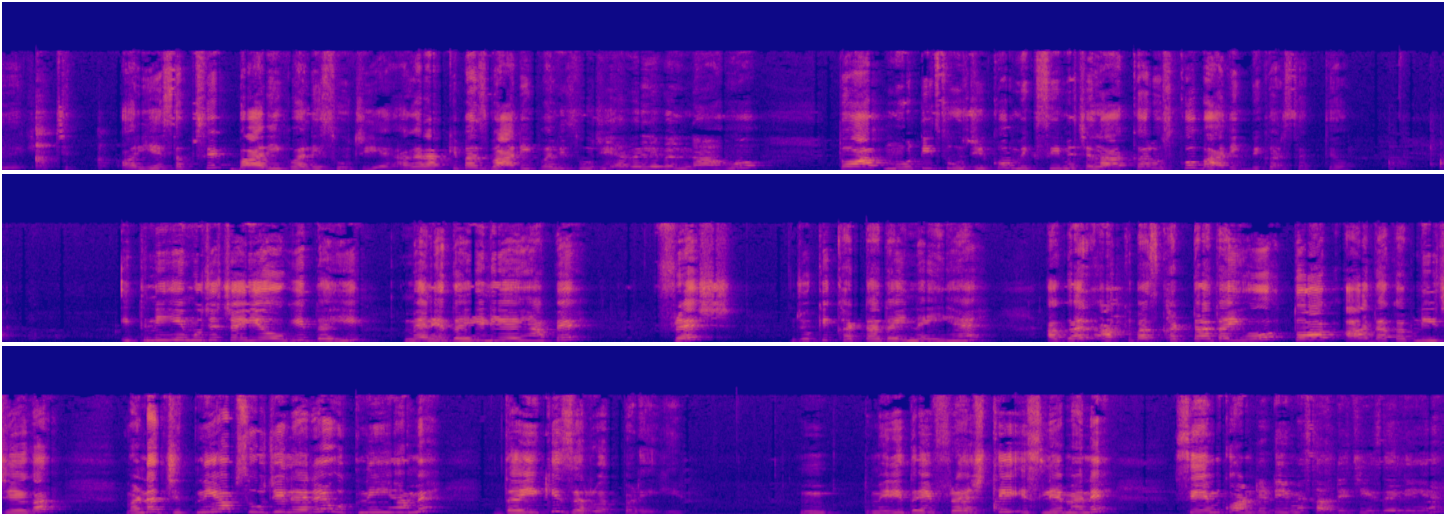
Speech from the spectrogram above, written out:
ये देखिए और ये सबसे बारीक वाली सूजी है। अगर आपके पास बारीक वाली सूजी अवेलेबल ना हो तो आप मोटी सूजी को मिक्सी में चलाकर उसको बारीक भी कर सकते हो। इतनी ही मुझे चाहिए होगी दही। मैंने दही लिया है यहाँ पे फ्रेश जो कि खट्टा दही नहीं है। अगर आपके पास खट्टा दही हो तो आप आधा कप लीजिएगा। वरना जितनी आप सूजी ले रहे हैं, उतनी ही हमें दही की ज़रूरत पड़ेगी। तो मेरी दही फ्रेश थी, इसलिए मैंने सेम क्वांटिटी में सारी चीज़ें ली हैं।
